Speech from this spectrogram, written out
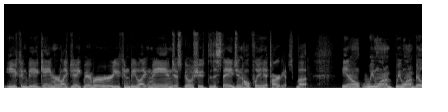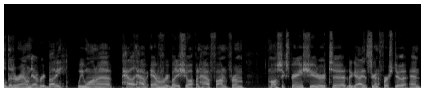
you can be a gamer like Jake Vibbert, or you can be like me and just go shoot to the stage and hopefully hit targets. But you know, we want to we want to build it around everybody. We want to ha- have everybody show up and have fun, from the most experienced shooter to the guy that's going to first do it. And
